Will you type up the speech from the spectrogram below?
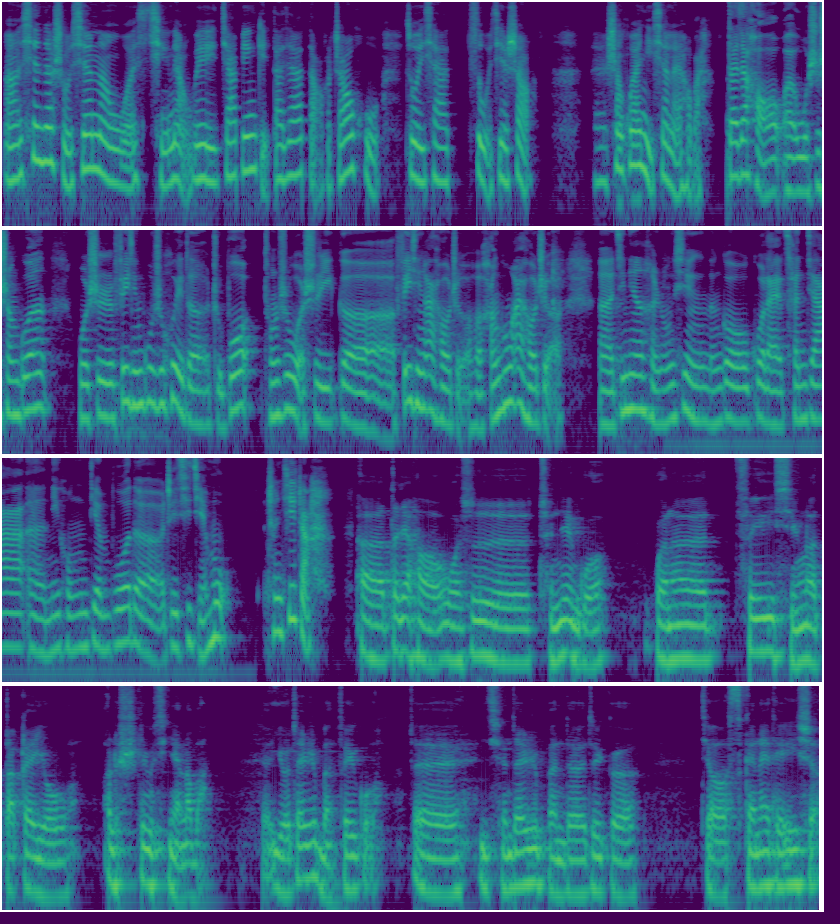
啊，现在首先呢，我请两位嘉宾给大家打个招呼，做一下自我介绍。呃，上官你先来好吧。大家好，呃，我是上官，我是飞行故事会的主播，同时我是一个飞行爱好者和航空爱好者。呃，今天很荣幸能够过来参加呃霓虹电波的这期节目。陈机长，呃，大家好，我是陈建国，我呢飞行了大概有二十六七年了吧，有在日本飞过，在以前在日本的这个叫 SkyNet Asia，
